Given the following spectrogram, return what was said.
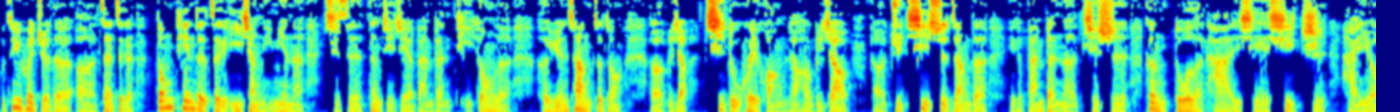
我自己会觉得，呃，在这个冬天的这个意象里面呢，其实邓姐姐的版本提供了和原唱这种呃比较气度辉煌，然后比较呃具气势这样的一个版本呢，其实更多了它一些细致，还有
